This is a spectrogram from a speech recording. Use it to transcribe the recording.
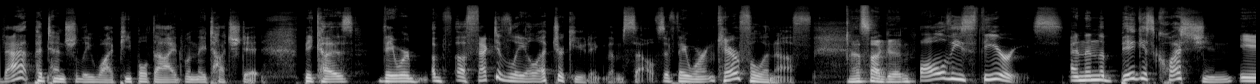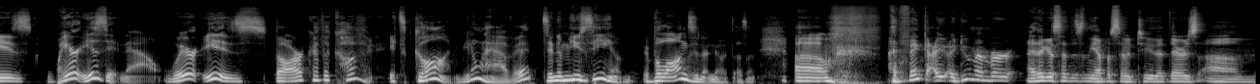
that potentially why people died when they touched it because they were effectively electrocuting themselves if they weren't careful enough That's not good. all these theories. And then the biggest question is where is it now? Where is the Ark of the Covenant? It's gone. We don't have it. It's in a museum. It belongs in it. No, it doesn't. Um, I think I, I do remember. I think I said this in the episode too. That there's um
